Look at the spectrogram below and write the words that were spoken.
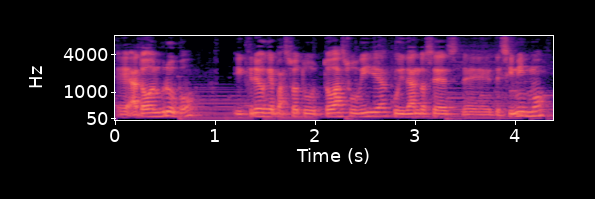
eh, a todo el grupo y creo que pasó tu- toda su vida cuidándose de, de sí mismo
